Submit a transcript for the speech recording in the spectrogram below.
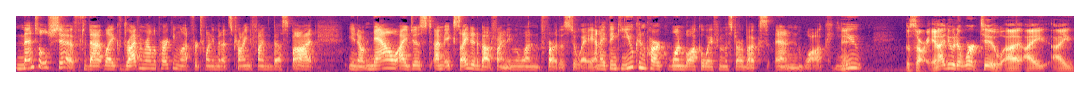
mental shift. That like driving around the parking lot for twenty minutes trying to find the best spot. You know, now I just I'm excited about finding the one farthest away, and I think you can park one block away from the Starbucks and walk. You. Oh, sorry, and I do it at work too. I, I, I,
